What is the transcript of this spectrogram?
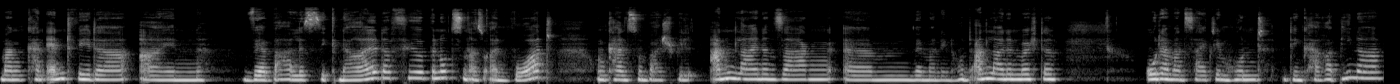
Man kann entweder ein verbales Signal dafür benutzen, also ein Wort, und kann zum Beispiel anleinen sagen, ähm, wenn man den Hund anleinen möchte. Oder man zeigt dem Hund den Karabiner.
